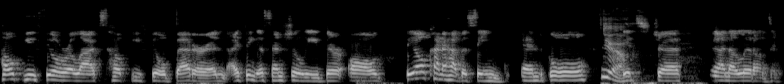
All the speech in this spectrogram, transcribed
help you feel relaxed, help you feel better. And I think essentially they're all they all kind of have the same end goal. Yeah. It's just done a little different.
